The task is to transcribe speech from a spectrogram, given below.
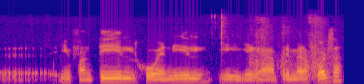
eh, infantil, juvenil y llegué a primera fuerza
